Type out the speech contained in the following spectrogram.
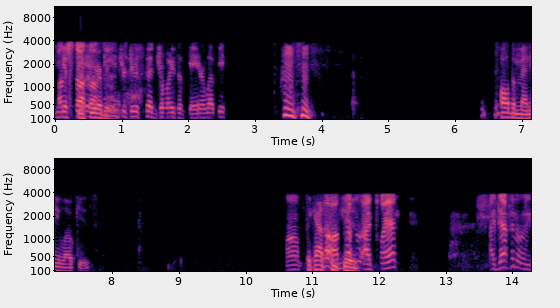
He I'm gets stuck on he that. introduced the joys of Gator Loki. All the many Lokis. Well, The cat's no, I'm confused. definitely, I plan. I definitely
